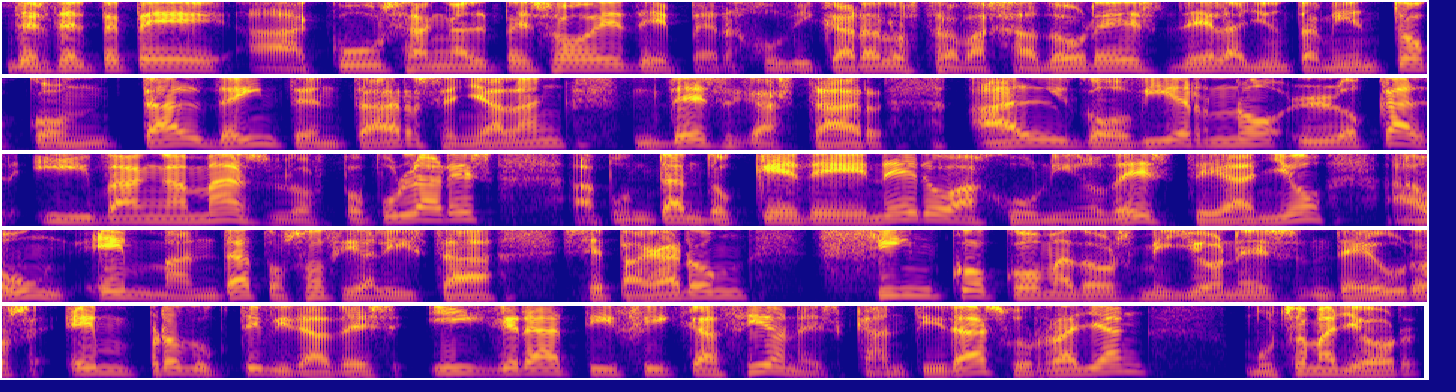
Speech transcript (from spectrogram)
Desde el PP acusan al PSOE de perjudicar a los trabajadores del ayuntamiento con tal de intentar, señalan, desgastar al gobierno local. Y van a más los populares, apuntando que de enero a junio de este año, aún en mandato socialista, se pagaron 5,2 millones de euros en productividades y gratificaciones, cantidad, subrayan, mucho mayor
